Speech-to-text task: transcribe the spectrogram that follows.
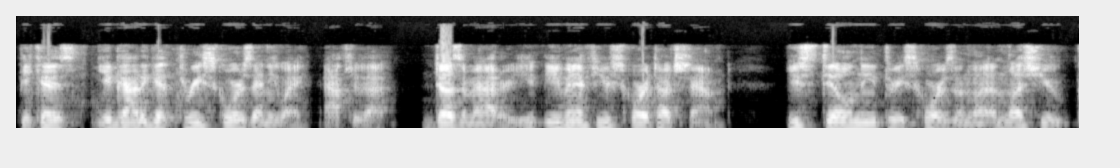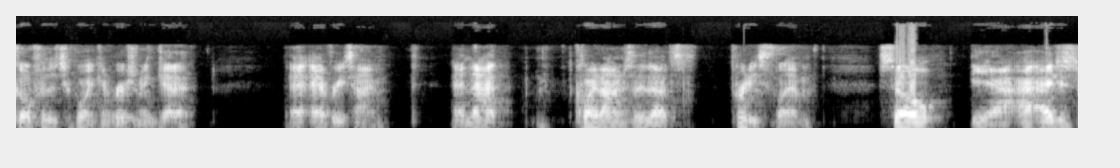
Because you got to get three scores anyway after that. Doesn't matter. You, even if you score a touchdown, you still need three scores unless you go for the two point conversion and get it every time. And that, quite honestly, that's pretty slim. So, yeah, I, I just,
